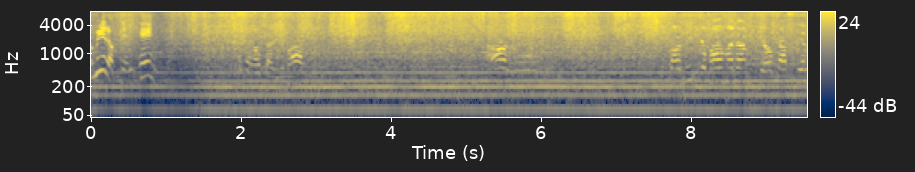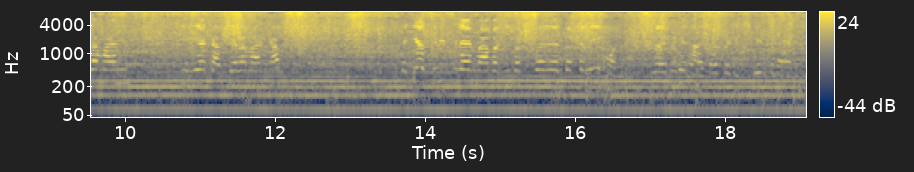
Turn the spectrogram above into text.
บ่มีดอกเสียงเพลงต้องเอาใส่บ้านเอาลูตอนนี้จะพามาดำเกี่ยวกับเยอรมันอินเดียกับเยอรมันครับไปเที่ยวสวิตเซอร์แลนด์มาบางทีก็ไปเรียนแบตเตอรี่หมดเลยไม่ได้ถ่ายตอนไปถึงสวิตเซอร์แลนด์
